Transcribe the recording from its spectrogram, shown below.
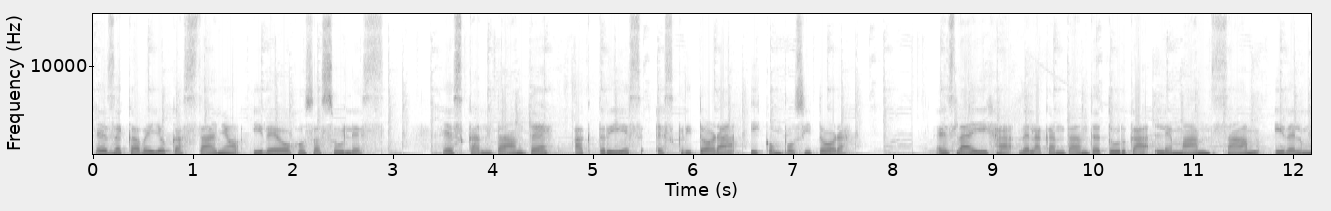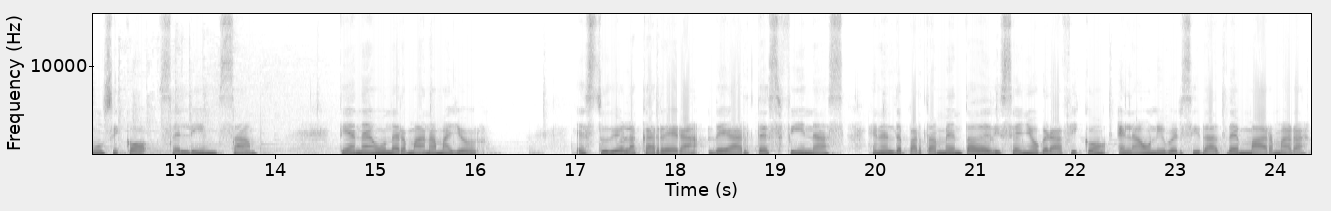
Es de cabello castaño y de ojos azules. Es cantante, actriz, escritora y compositora. Es la hija de la cantante turca Leman Sam y del músico Selim Sam. Tiene una hermana mayor. Estudió la carrera de Artes Finas en el Departamento de Diseño Gráfico en la Universidad de Mármara.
